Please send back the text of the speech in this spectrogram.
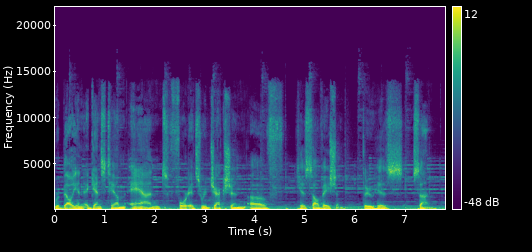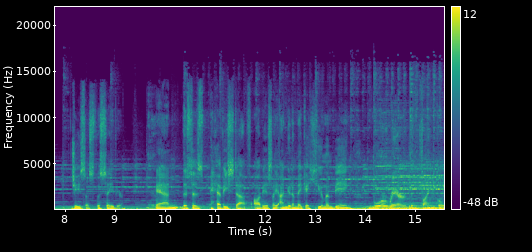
rebellion against him and for its rejection of his salvation through his son, Jesus, the Savior. And this is heavy stuff, obviously. I'm going to make a human being more rare than fine gold.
